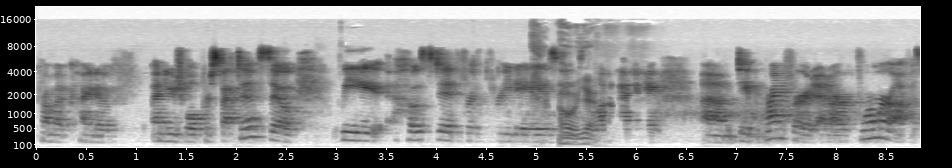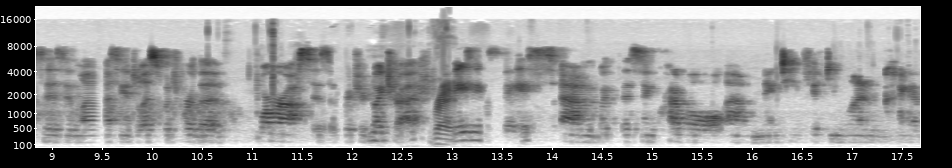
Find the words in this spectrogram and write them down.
from a kind of unusual perspective. So we hosted for three days in Oh, yeah. July um, David Reinfurt at our former offices in Los Angeles, which were the former offices of Richard Neutra. Right. Amazing space um, with this incredible um, 1951 kind of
